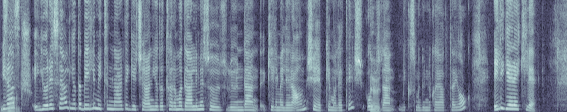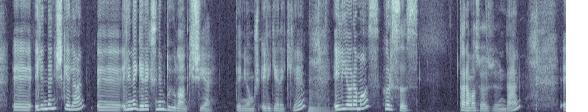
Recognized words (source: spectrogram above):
Biraz Zormuş. e, yöresel ya da belli metinlerde geçen ya da tarama derleme sözlüğünden e, kelimeleri almış ya hep Kemal Ateş. O Evet. yüzden bir kısmı günlük hayatta yok. Eli gerekli. E, elinden iş gelen, e, eline gereksinim duyulan kişiye deniyormuş eli gerekli. Hmm. Eli yaramaz, hırsız. Tarama sözlüğünden. E,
